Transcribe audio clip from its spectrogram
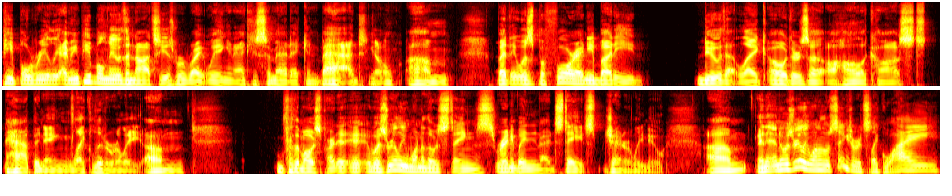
people really i mean people knew the nazis were right-wing and anti-semitic and bad you know um, but it was before anybody knew that like oh there's a, a holocaust happening like literally um, for the most part. It, it was really one of those things where anybody in the united states generally knew um, and, and it was really one of those things where it's like why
